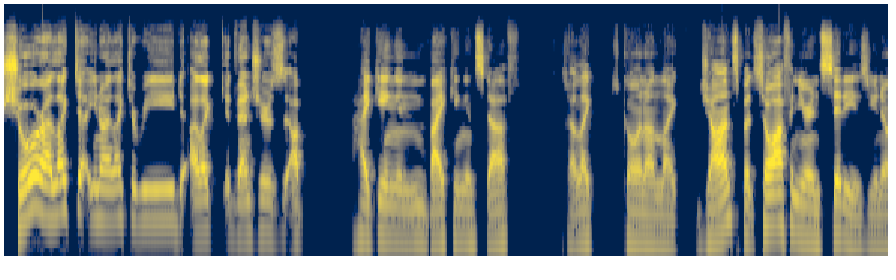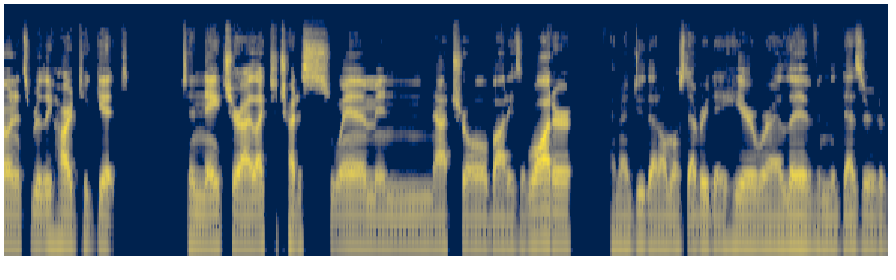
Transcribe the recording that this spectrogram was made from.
sure i like to you know i like to read i like adventures up hiking and biking and stuff so i like going on like jaunts but so often you're in cities you know and it's really hard to get to nature i like to try to swim in natural bodies of water and i do that almost every day here where i live in the desert of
